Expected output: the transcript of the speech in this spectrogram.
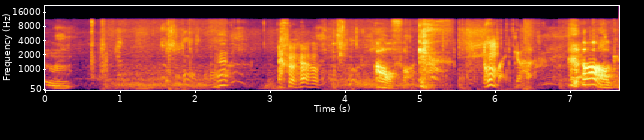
Hmm. Oh fuck. oh my god. Oh. g-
